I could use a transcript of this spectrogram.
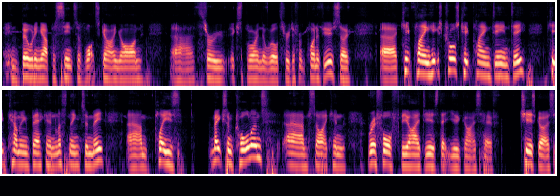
and building up a sense of what's going on uh, through exploring the world through different point of view. So uh, keep playing hex crawls, keep playing D and D, keep coming back and listening to me. Um, please make some call-ins um, so I can riff off the ideas that you guys have. Cheers, guys.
